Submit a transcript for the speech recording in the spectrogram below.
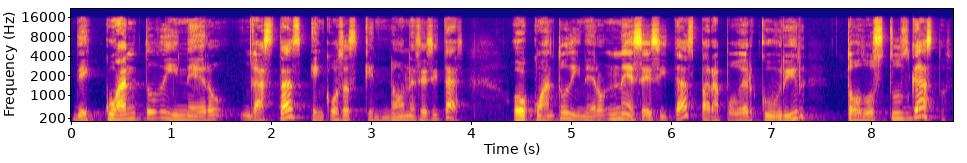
de cuánto dinero gastas en cosas que no necesitas o cuánto dinero necesitas para poder cubrir todos tus gastos.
